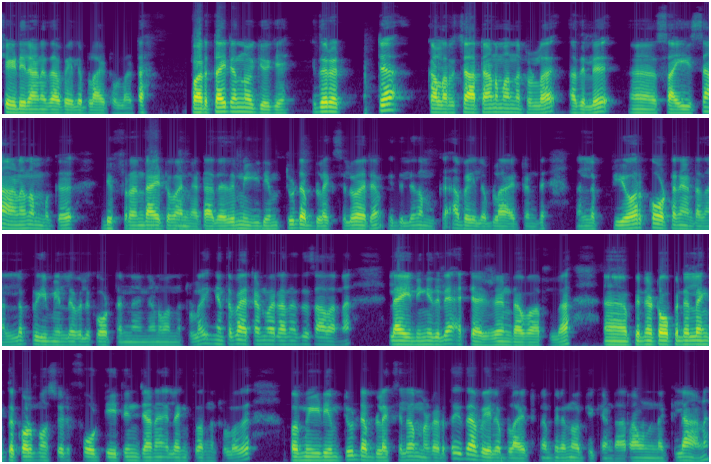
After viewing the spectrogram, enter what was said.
ഷെയ്ഡിലാണ് ഇത് അവൈലബിൾ ആയിട്ടുള്ളത് കേട്ടോ. അപ്പൊ അടുത്തായിട്ട് ഒന്ന് നോക്കി നോക്കിയേ. ഇതൊരൊറ്റ കളർ ചാർട്ടാണ് വന്നിട്ടുള്ളത്. അതിൽ സൈസ് ആണ് നമുക്ക് ഡിഫറെന്റ് ആയിട്ട് വന്നിട്ട് അതായത് മീഡിയം ടു ഡബിൾ എക്സിൽ വരെ ഇതിൽ നമുക്ക് അവൈലബിൾ ആയിട്ടുണ്ട്. നല്ല പ്യുവർ കോട്ടൺ ആണ് നല്ല പ്രീമിയം ലെവൽ കോട്ടൺ തന്നെയാണ് വന്നിട്ടുള്ളത് ഇങ്ങനത്തെ പാറ്റേൺ വരാനത് സാധാരണ ലൈനിങ് ഇതിൽ അറ്റാച്ച്ഡ് ഉണ്ടാവാറില്ല. പിന്നെ ടോപ്പിന്റെ ലെങ്ത് ഒക്കെ ഓൾമോസ്റ്റ് ഒരു ഫോർട്ടി എയ്റ്റ് ഇഞ്ചാണ് ലെങ്ത് വന്നിട്ടുള്ളത്. അപ്പോൾ മീഡിയം ടു ഡബിൾ എക്സിൽ നമ്മുടെ അടുത്ത് ഇത് അവൈലബിൾ ആയിട്ടുണ്ട്. പിന്നെ നോക്കിക്കേണ്ട റൗണ്ട് നെക്കിലാണ്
